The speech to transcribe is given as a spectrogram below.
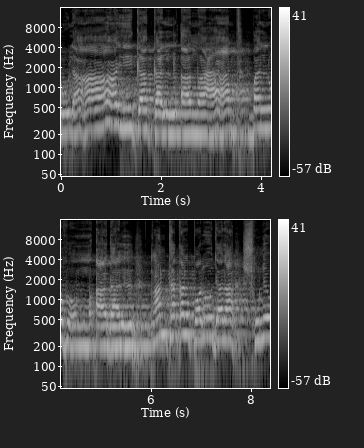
أولئك كالأنعام بل هم أضل কান থাকার পরও যারা শুনেও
